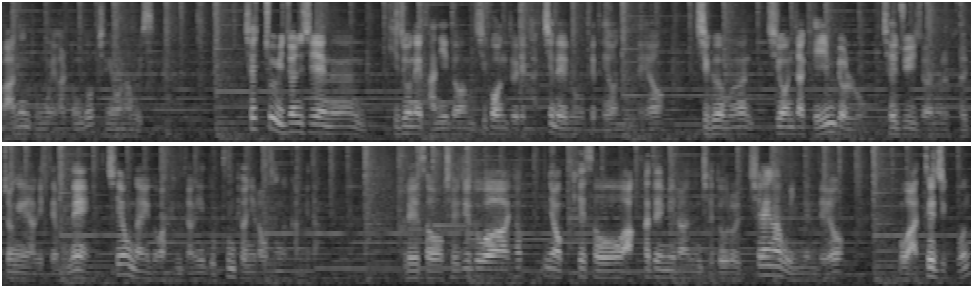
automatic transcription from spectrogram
많은 동호회 활동도 진행하고 있습니다. 최초 이전 시에는 기존에 다니던 직원들이 같이 내려오게 되었는데요. 지금은 지원자 개인별로 제주 이전을 결정해야 하기 때문에 채용 난이도가 굉장히 높은 편이라고 생각합니다. 그래서 제주도와 협력해서 아카데미라는 제도를 실행하고 있는데요. 뭐 아트 직군,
